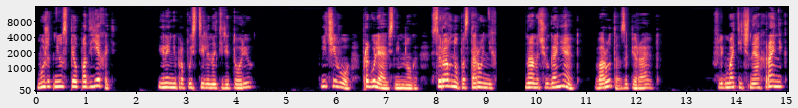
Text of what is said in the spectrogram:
Может, не успел подъехать? Или не пропустили на территорию? Ничего, прогуляюсь немного. Все равно посторонних на ночь выгоняют, ворота запирают. Флегматичный охранник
